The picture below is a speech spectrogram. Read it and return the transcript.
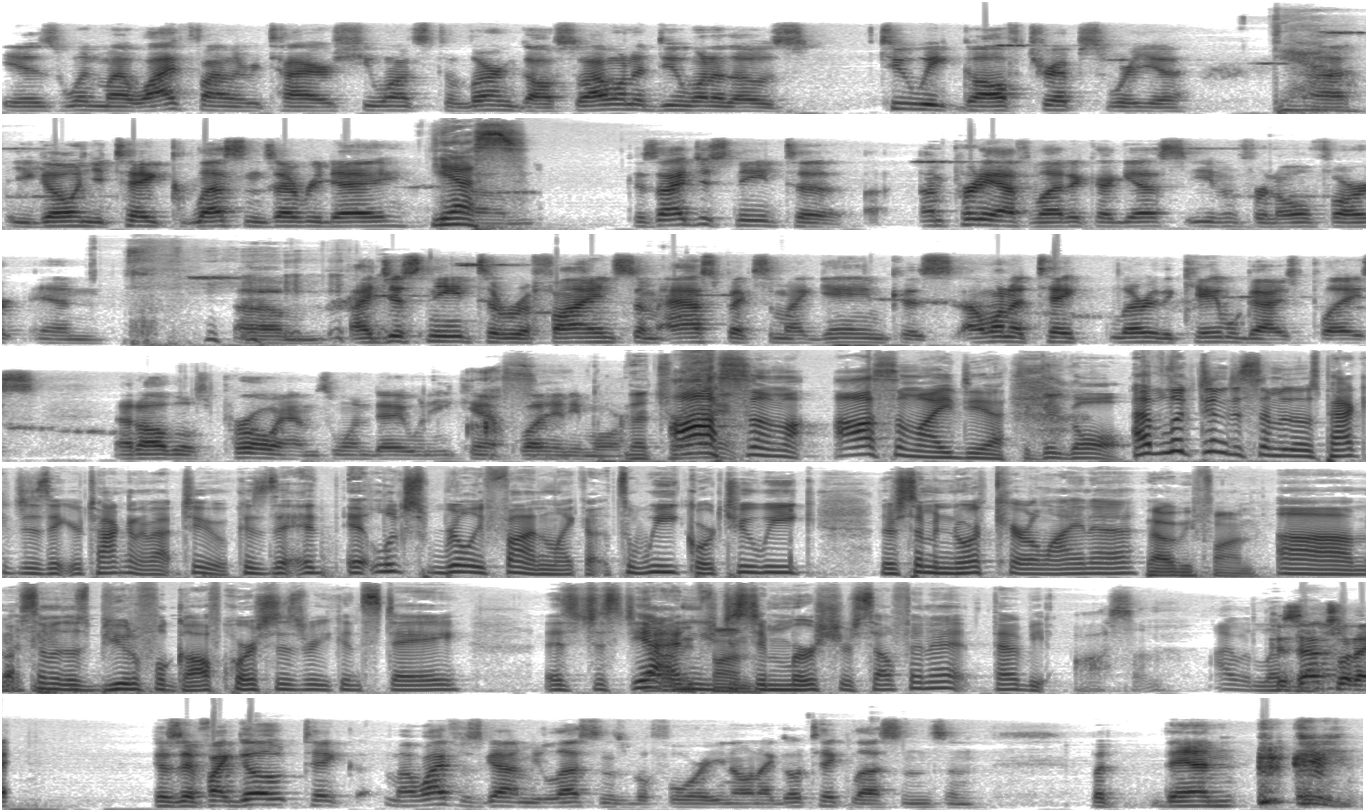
is when my wife finally retires, she wants to learn golf. So I want to do one of those two week golf trips where you Yeah. uh, you go and you take lessons every day. yes. because I just need to. I'm pretty athletic, I guess, even for an old fart, and um, I just need to refine some aspects of my game because I want to take Larry the Cable Guy's place at all those proams one day when he can't play anymore. That's right. awesome. Awesome idea. It's a good goal. I've looked into some of those packages that you're talking about too, because it, it looks really fun. Like it's a week or two week. There's some in North Carolina. That would be fun. um, some of those beautiful golf courses where you can stay. It's just yeah, and be you just immerse yourself in it. That would be awesome. I would love because that. that's what I. Because if I go take, my wife has gotten me lessons before, you know, and I go take lessons, and but then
